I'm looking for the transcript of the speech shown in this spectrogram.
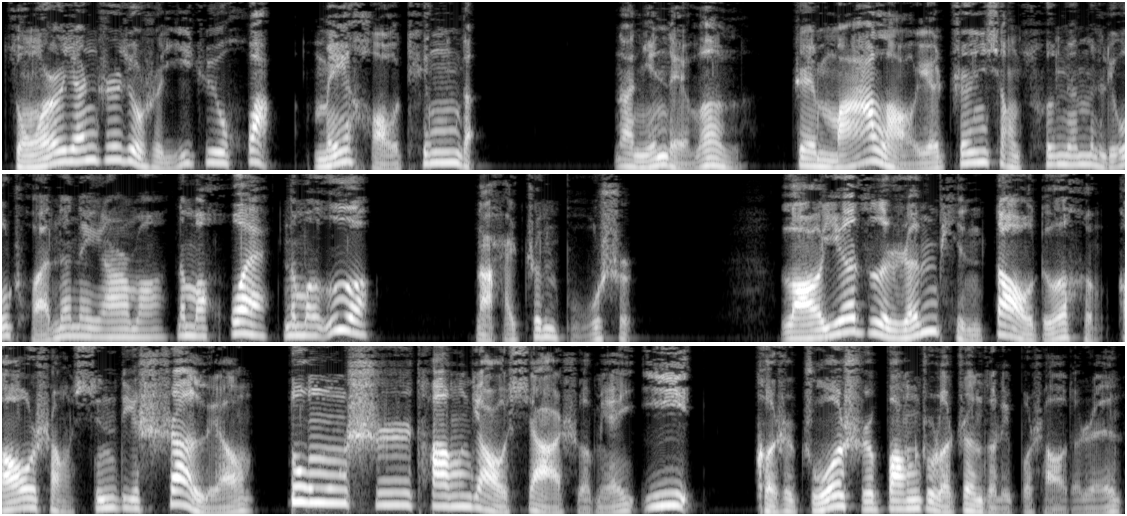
总而言之，就是一句话，没好听的。那您得问了，这马老爷真像村民们流传的那样吗？那么坏，那么恶？那还真不是。老爷子人品道德很高尚，心地善良，东施汤药，下舍棉衣，可是着实帮助了镇子里不少的人。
